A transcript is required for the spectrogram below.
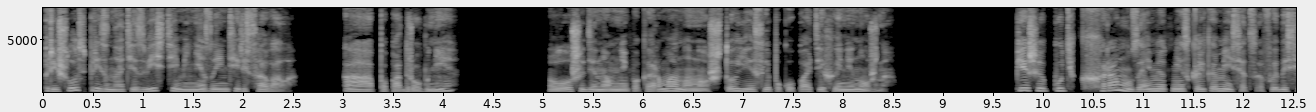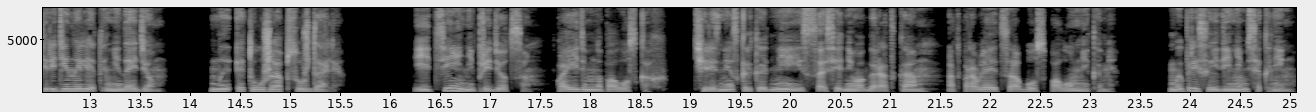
Пришлось признать, известие меня заинтересовало. А поподробнее? Лошади нам не по карману, но что, если покупать их и не нужно? Пеший путь к храму займет несколько месяцев, и до середины лета не дойдем. Мы это уже обсуждали. Идти не придется. Поедем на повозках. Через несколько дней из соседнего городка отправляется обоз с паломниками. Мы присоединимся к ним.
